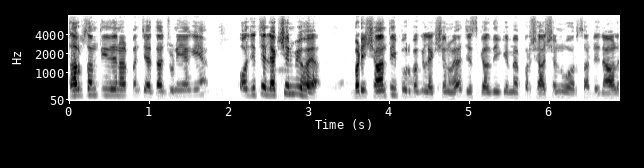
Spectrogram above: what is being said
ਸਰਬਸੰਮਤੀ ਦੇ ਨਾਲ ਪੰਚਾਇਤਾਂ ਚੁਣੀਆਂ ਗਈਆਂ ਔਰ ਜਿੱਥੇ ਇਲੈਕਸ਼ਨ ਵੀ ਹੋਇਆ ਬੜੀ ਸ਼ਾਂਤੀਪੂਰਵਕ ਇਲੈਕਸ਼ਨ ਹੋਇਆ, ਜਿਸ ਗੱਲ ਦੀ ਕਿ ਮੈਂ ਪ੍ਰਸ਼ਾਸਨ ਨੂੰ ਔਰ ਸਾਡੇ ਨਾਲ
